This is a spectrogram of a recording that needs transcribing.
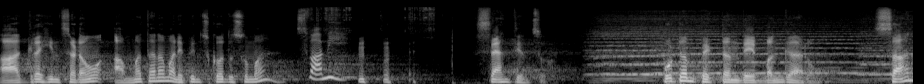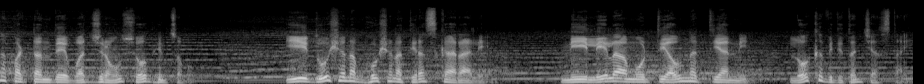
ఆగ్రహించడం అమ్మతనం అనిపించుకోదు సుమా. స్వామి. శాంతించు. పుటం పెట్టందే బంగారం సాన పట్టందే వజ్రం శోభించవు ఈ దూషణ భూషణ తిరస్కారాలే నీ లీలామూర్తి ఔన్నత్యాన్ని లోకవిదితం చేస్తాయి.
